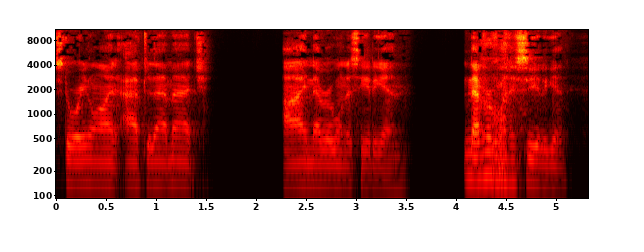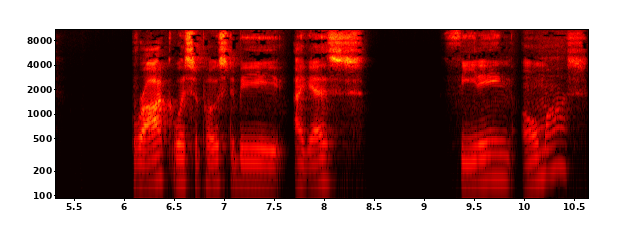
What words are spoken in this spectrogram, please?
storyline after that match. I never want to see it again. Never want to see it again. Brock was supposed to be, I guess, feeding Omos,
